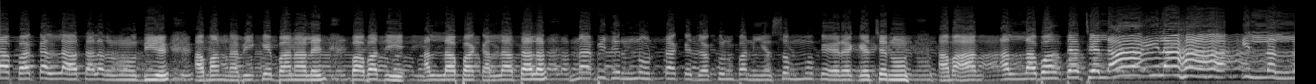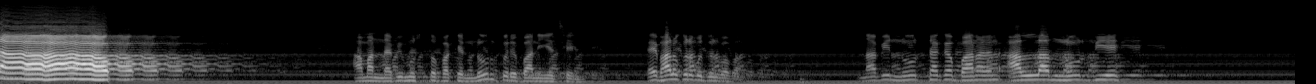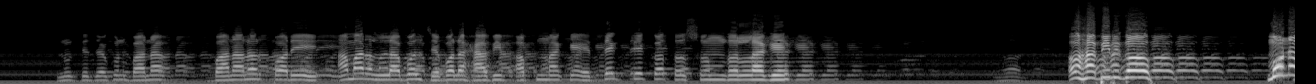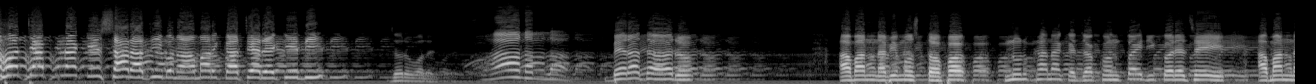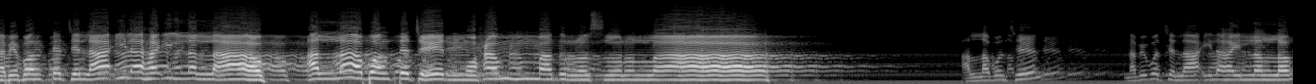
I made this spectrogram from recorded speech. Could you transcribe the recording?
আল্লাহ পাক আল্লাহ তাআলার নূর দিয়ে আমার নবীকে বানালেন। বাবা দি আল্লাহ পাক আল্লাহ তাআলা নবীজির নূরটাকে যখন বানিয়ে সম্মুখে রেখেছেন, আমার আল্লাহ বলতেছে, লা ইলাহা ইল্লাল্লাহ। আমার নবী মুস্তফাকে নূর করে বানিয়েছেন। এই ভালো করে বুঝুন বাবা। নবী নূরটাকে বানালেন আল্লাহর নূর দিয়ে দিয়ে যখন বানা বানানোর পরে আমার আল্লাহ বলছে বলে হাবিব আপনাকে দেখতে কত সুন্দর লাগে। ও হাবিব গো মনে হচ্ছে আপনাকে সারা জীবন আমার কাছে রেখে দি জোরে বলেন। সুবহানাল্লাহ। বেরাদার আমার নবী মুস্তফা নূরখানাকে যখন তৈরি করেছে, আমার নবী বলতেছে, লা ইলাহা আল্লাহ বলতেছেন, মুহাম্মাদুর রাসূলুল্লাহ। আল্লাহ বলছেন, নবী বলছে, লা ইলাহা ইল্লাল্লাহ।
